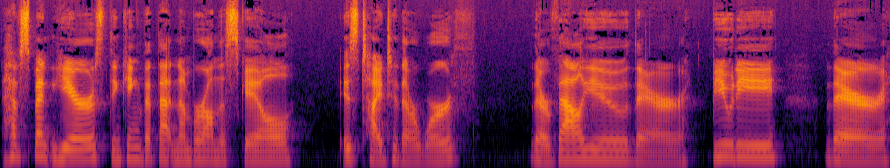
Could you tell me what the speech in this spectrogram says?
have spent years thinking that that number on the scale is tied to their worth, their value, their beauty, their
